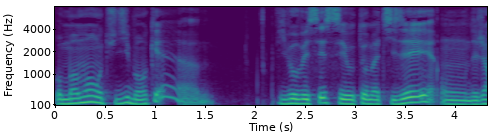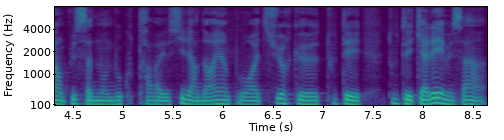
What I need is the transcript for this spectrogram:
au moment où tu dis bon ok Vivo VC, c'est automatisé. On, déjà, en plus, ça demande beaucoup de travail aussi, l'air de rien, pour être sûr que tout est, tout est calé. Mais ça,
